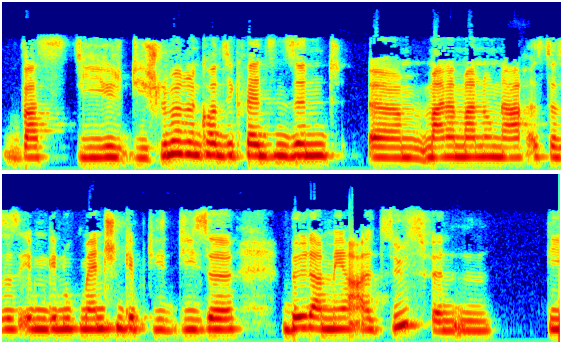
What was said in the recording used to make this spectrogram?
was die, die schlimmeren Konsequenzen sind, ähm, meiner Meinung nach, ist, dass es eben genug Menschen gibt, die diese Bilder mehr als süß finden, die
